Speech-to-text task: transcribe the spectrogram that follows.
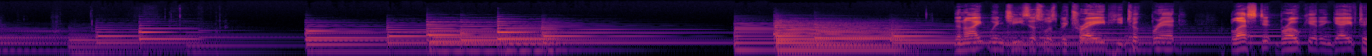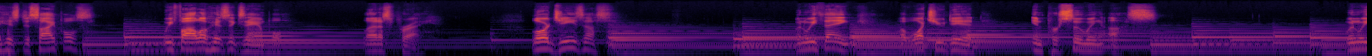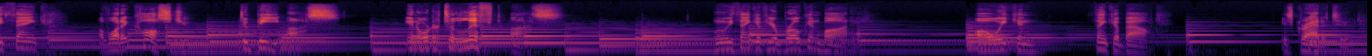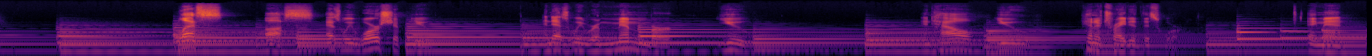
Night when Jesus was betrayed, he took bread, blessed it, broke it, and gave to his disciples. We follow his example. Let us pray. Lord Jesus, when we think of what you did in pursuing us, when we think of what it cost you to be us in order to lift us, when we think of your broken body, all we can think about is gratitude. Bless us as we worship you and as we remember you and how you penetrated this world. Amen.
